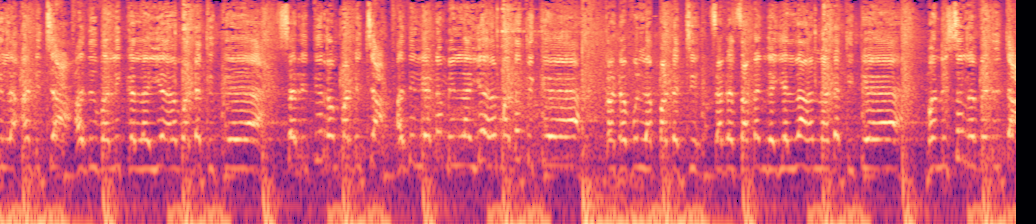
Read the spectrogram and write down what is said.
கிழக்குல அடிச்சா அது வலிக்கலைய வடக்குக்கு சரித்திரம் படிச்சா அது இடமில்லைய மதத்துக்கு? கடவுள படைச்சு சட சடங்க எல்லாம் நடத்திட்டு மனுஷன வெறுத்தா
